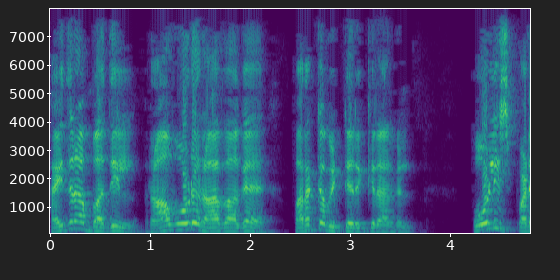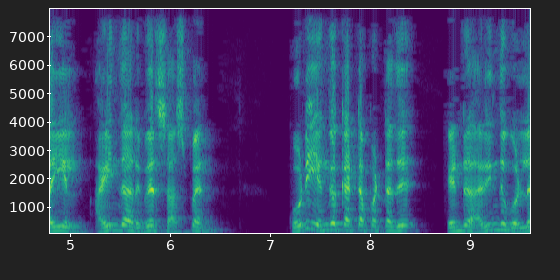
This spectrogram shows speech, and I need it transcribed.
ஹைதராபாத்தில் ராவோடு ராவாக பறக்க விட்டிருக்கிறார்கள். போலீஸ் படையில் ஐந்தாறு பேர் சஸ்பெண்ட். கொடி எங்கு கட்டப்பட்டது என்று அறிந்து கொள்ள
